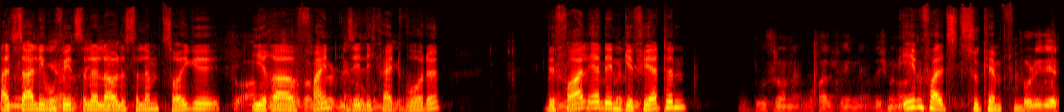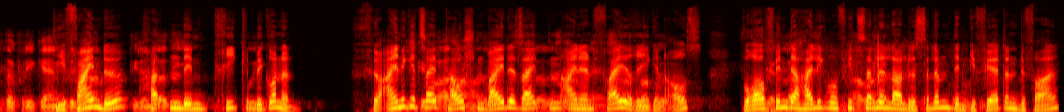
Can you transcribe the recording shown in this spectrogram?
Als Salih Prophet Zeuge ihrer Feindseligkeit wurde, befahl er den Gefährten, ebenfalls zu kämpfen. Die Feinde hatten den Krieg begonnen. Für einige Zeit tauschten beide Seiten einen Pfeilregen aus woraufhin der heilige Prophet sallam, den Gefährten befahl,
